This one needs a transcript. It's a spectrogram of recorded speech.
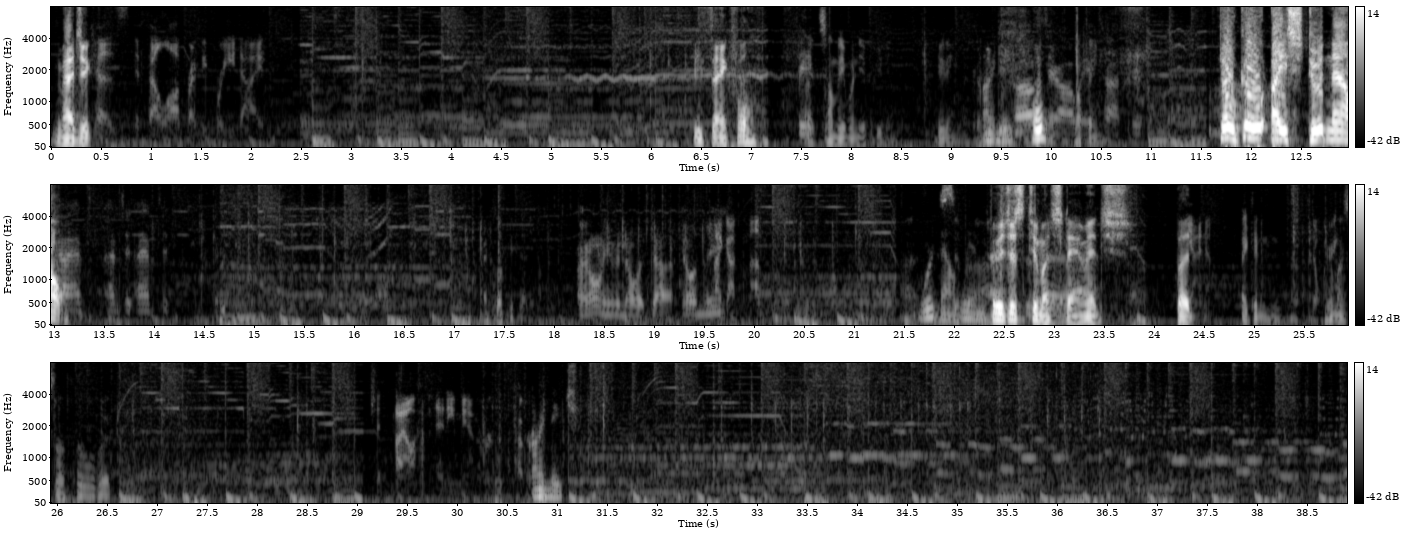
Magic. Because it fell off right before you died. Be thankful. Feed. Alright, tell me when you're feeding. Feeding? Okay. Carnage. Oh, Oh. Zero. Wait, Go, go, Ice. Do it Yeah, I now. have to. I have to. I have to. Go. Alright, Fluffy dead. I don't even know what got killed me. I got him up. Uh, Word it's out. It was just too uh, much damage. But yeah, I. I can Don't heal myself a little bit. Shit, I don't have any mana to recover. Carnage.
